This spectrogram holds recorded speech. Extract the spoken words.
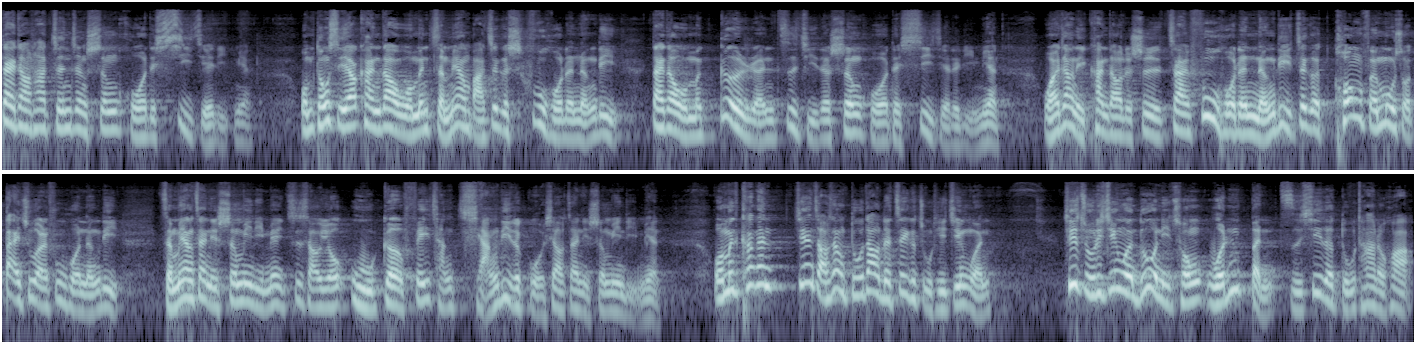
带到他真正生活的细节里面。我们同时也要看到我们怎么样把这个复活的能力带到我们个人自己的生活的细节的里面。我要让你看到的是，在复活的能力这个空坟墓所带出来的复活能力。怎么样在你生命里面至少有五个非常强力的果效在你生命里面？我们看看今天早上读到的这个主题经文。其实主题经文，如果你从文本仔细的读它的话，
